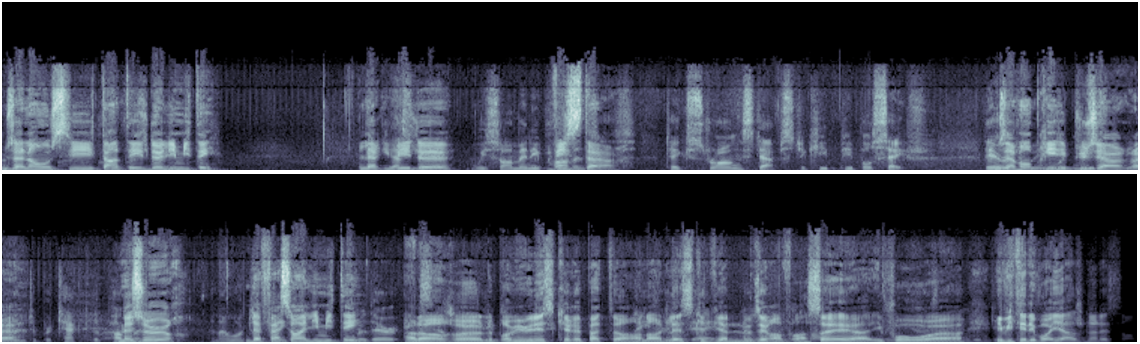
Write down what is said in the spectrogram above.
Nous allons aussi tenter de limiter l'arrivée de visiteurs. Nous avons pris plusieurs euh, mesures de façon à limiter. Alors, euh, le premier ministre qui répète en anglais ce qu'il vient de nous dire en français, euh, il faut éviter les voyages non essentiels.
